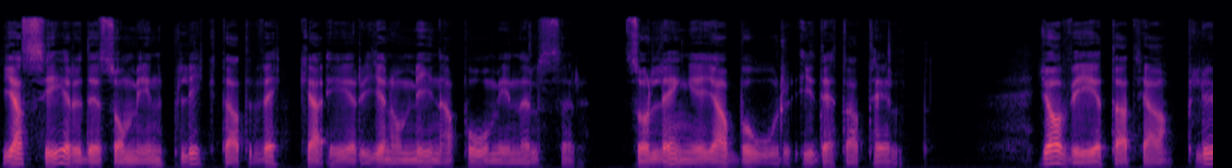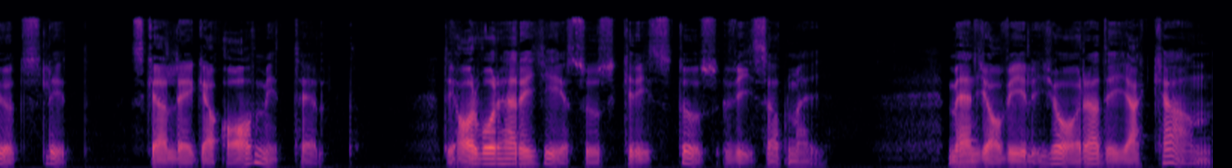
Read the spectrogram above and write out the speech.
Jag ser det som min plikt att väcka er genom mina påminnelser så länge jag bor i detta tält. Jag vet att jag plötsligt ska lägga av mitt tält. Det har vår Herre Jesus Kristus visat mig. Men jag vill göra det jag kan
